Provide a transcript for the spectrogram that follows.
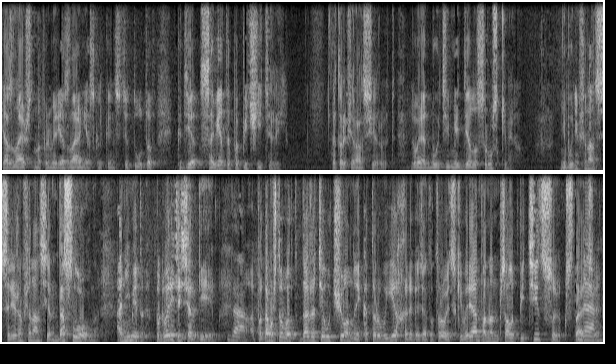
Я знаю, что, например, я знаю несколько институтов, где советы попечителей – которые финансируют, говорят, будете иметь дело с русскими, не будем финансировать, срежем финансирование. Дословно. Они имеют... Поговорите с Сергеем. Да. Потому что вот даже те ученые, которые уехали, газета «Троицкий вариант», она написала петицию, кстати, да.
